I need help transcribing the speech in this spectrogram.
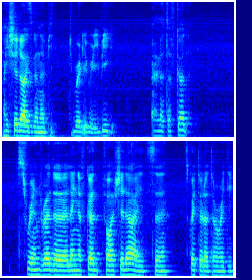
My shader is gonna be really really big, a lot of code. 300 uh, line of code for a shader, it's, uh, it's quite a lot already.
